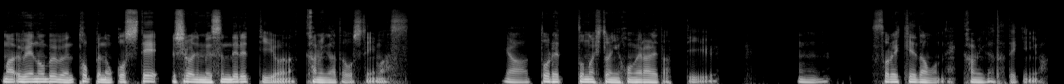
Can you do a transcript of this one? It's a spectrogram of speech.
まあ、上の部分、トップ残して、後ろで結んでるっていうような髪型をしています。いやー、ドレッドの人に褒められたっていう。うん。それ系だもんね、髪型的には。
